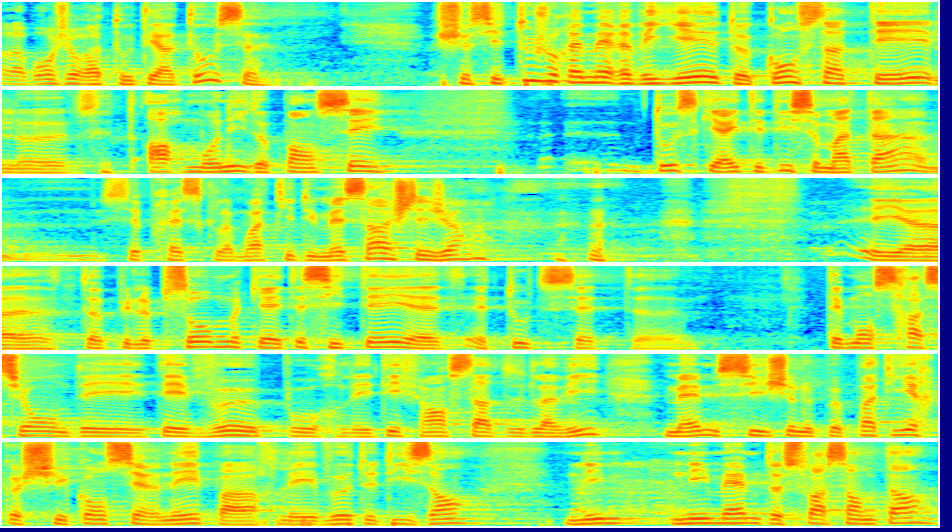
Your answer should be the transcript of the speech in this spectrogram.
Alors, bonjour à toutes et à tous. Je suis toujours émerveillé de constater cette harmonie de pensée. Tout ce qui a été dit ce matin, c'est presque la moitié du message déjà. Et euh, depuis le psaume qui a été cité et, et toute cette euh, démonstration des, des, vœux pour les différents stades de la vie, même si je ne peux pas dire que je suis concerné par les vœux de 10 ans, ni, ni même de 60 ans,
